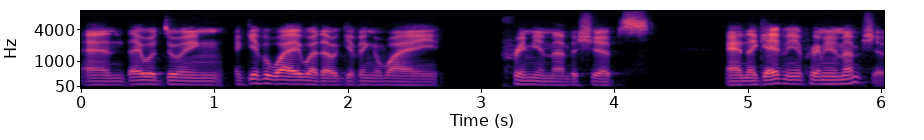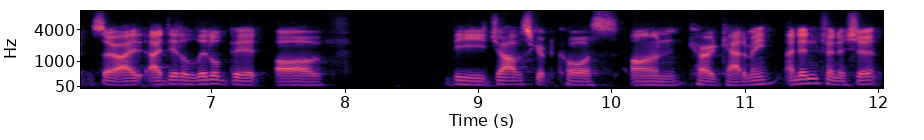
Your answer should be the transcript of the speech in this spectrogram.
and they were doing a giveaway where they were giving away premium memberships, and they gave me a premium membership. So I, I did a little bit of the JavaScript course on Codecademy. I didn't finish it.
